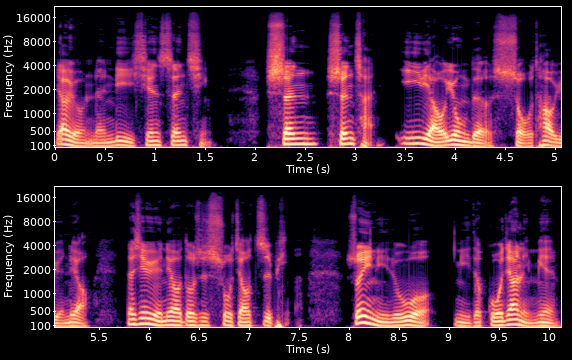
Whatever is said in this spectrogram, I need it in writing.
要有能力先申请？生生产医疗用的手套原料，那些原料都是塑胶制品啊，所以你如果你的国家里面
